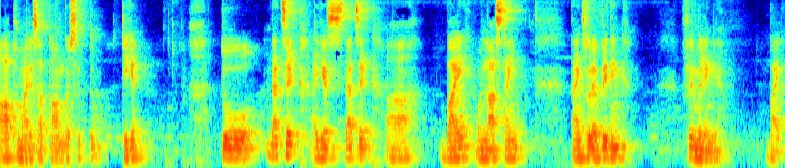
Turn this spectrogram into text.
आप हमारे साथ काम कर सकते हो, ठीक है? तो that's it I guess that's it bye one last time thanks for everything फिर मिलेंगे. बाय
